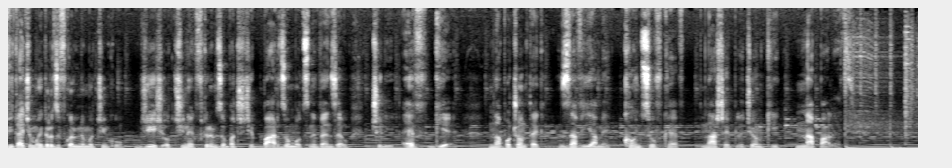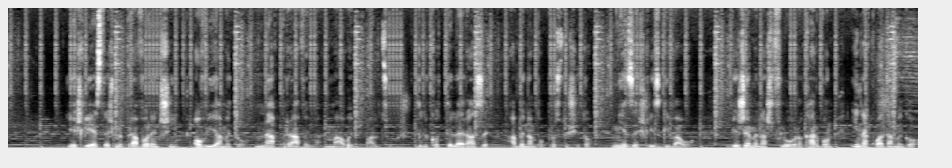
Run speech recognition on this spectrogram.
Witajcie moi drodzy w kolejnym odcinku. Dziś odcinek, w którym zobaczycie bardzo mocny węzeł, czyli FG. Na początek zawijamy końcówkę naszej plecionki na palec. Jeśli jesteśmy praworęczni, owijamy to na prawym małym palcu. Tylko tyle razy, aby nam po prostu się to nie ześlizgiwało. Bierzemy nasz fluorokarbon i nakładamy go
